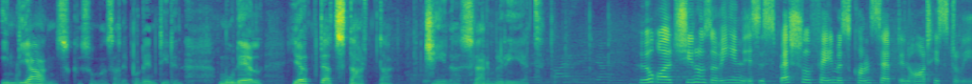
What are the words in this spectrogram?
indiansk, som man sa det på den tiden, modell hjälpte att starta Kina-svärmeriet. kinoserin Chinoiserin is a special famous concept in art history.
